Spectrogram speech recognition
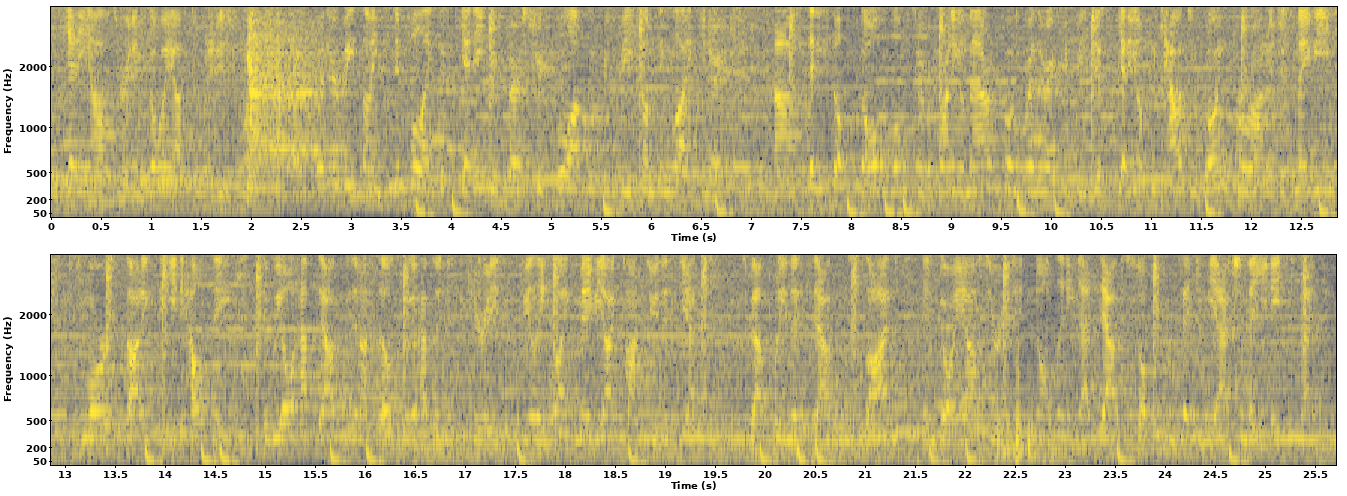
and getting after it and going after what it is you want to do. Whether it be something simple like just getting your first strict pull-up, it could be something like, you know, um, setting yourself a goal long term of running a marathon, whether it could be just getting off the couch and going for a run, or just maybe tomorrow starting to eat healthy. That we all have doubts within ourselves, we all have those insecurities of feeling like maybe I can't do this yet. It's about putting those doubts on the side and going after it and not letting that doubt stop you from taking the action that you need to take.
